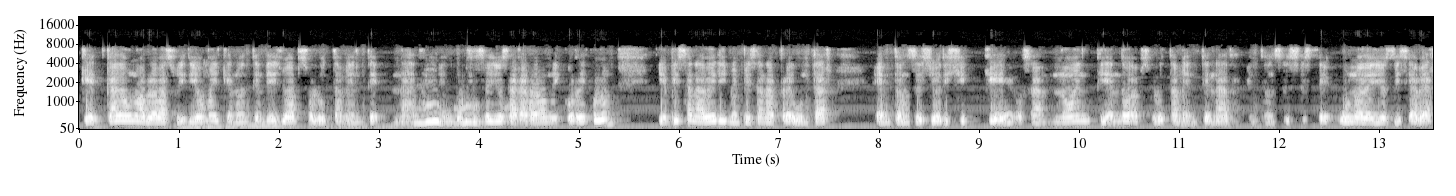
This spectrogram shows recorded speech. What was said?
que cada uno hablaba su idioma y que no entendía yo absolutamente nada. Entonces ellos agarraron mi currículum y empiezan a ver y me empiezan a preguntar. Entonces yo dije, ¿qué? O sea, no entiendo absolutamente nada. Entonces este, uno de ellos dice, a ver,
